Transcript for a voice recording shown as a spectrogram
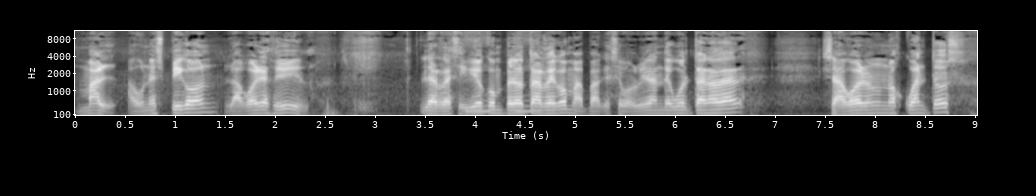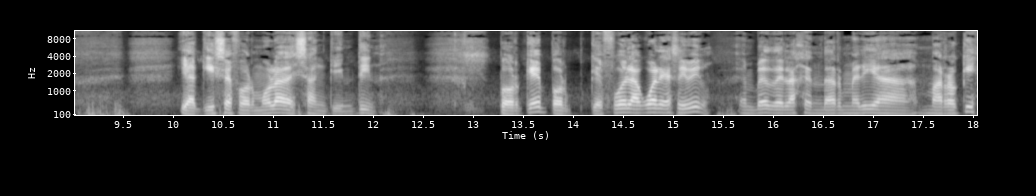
mal a un espigón, la Guardia Civil le recibió con pelotas de goma para que se volvieran de vuelta a nadar se aguaron unos cuantos y aquí se formó la de San Quintín. ¿Por qué? Porque fue la Guardia Civil en vez de la Gendarmería marroquí.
